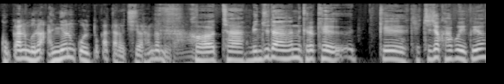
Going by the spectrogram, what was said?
곡간을 문을 안 여는 꼴 똑같다고 지적을 한 겁니다. 거자 민주당은 그렇게 그 지적하고 있고요.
